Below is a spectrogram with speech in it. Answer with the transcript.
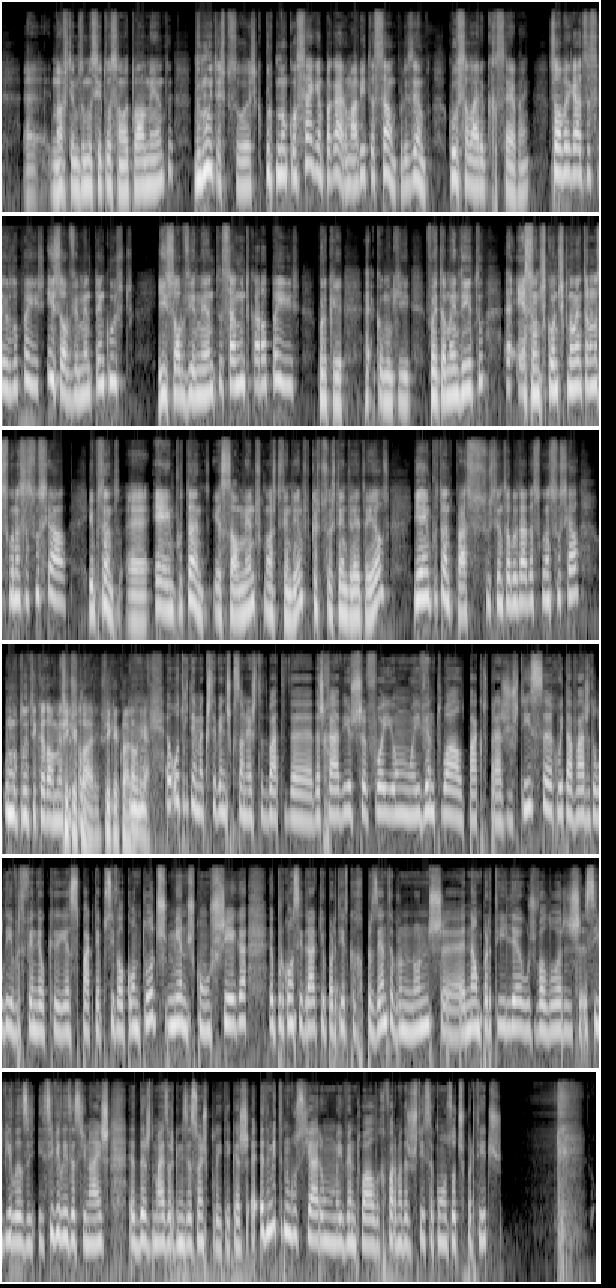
nós temos uma situação atualmente de muitas pessoas que, porque não conseguem pagar uma habitação, por exemplo, com o salário que recebem, são obrigados a sair do país. Isso, obviamente, tem custos. Isso, obviamente, sai muito caro ao país, porque, como aqui foi também dito, eh, são descontos que não entram na segurança social. E, portanto, é, importante esses aumentos que nós defendemos, porque as pessoas têm direito a eles, e é importante para a sustentabilidade da segurança social uma política de aumento fica dos salários. Claro, fica claro. Uhum. Outro tema que esteve em discussão neste debate da, das rádios foi um eventual pacto para a justiça. Rui Tavares do Livre defendeu que esse pacto é possível com todos, menos com o Chega, por considerar que o partido que representa, Bruno Nunes, eh, não partilha os valores civilizacionais das demais organizações políticas. Admite negociar uma eventual reforma da justiça com os outros partidos?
